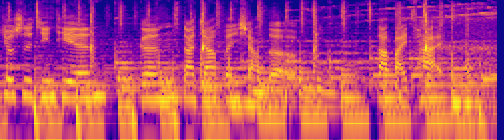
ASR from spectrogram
这就是今天跟大家分享的卤大白菜。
